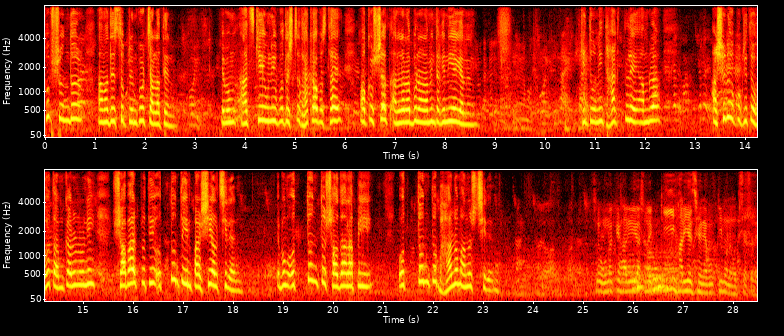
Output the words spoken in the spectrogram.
খুব সুন্দর আমাদের সুপ্রিম কোর্ট চালাতেন। এবং আজকে উনি উপদেষ্টা থাকা অবস্থায় অকস্মাৎ আল্লাহ রাবুল আলমিন তাকে নিয়ে গেলেন। কিন্তু উনি থাকলে আমরা আসলে উপকৃত হতাম, কারণ উনি সবার প্রতি অত্যন্ত ইম্পার্শিয়াল ছিলেন এবং অত্যন্ত সদালাপি, অত্যন্ত ভালো মানুষ ছিলেন। ওনাকে হারিয়ে আসলে কি হারিয়েছেন এবং কি মনে হচ্ছে আসলে?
